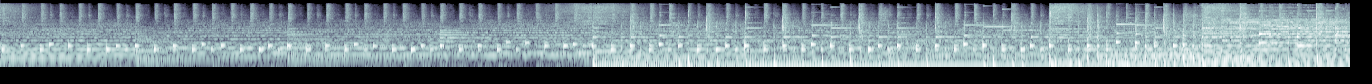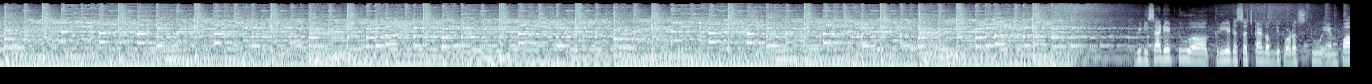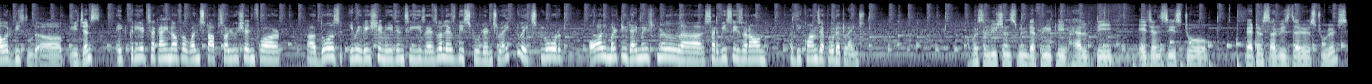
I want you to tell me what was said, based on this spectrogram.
Música we decided to uh, create a such kind of the products to empower the stud- uh, agents It creates a kind of a one-stop solution for uh, those immigration agencies as well as the students like to explore all multidimensional uh, services around the concept product lines. Our solutions will definitely help the agencies to better service their students.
